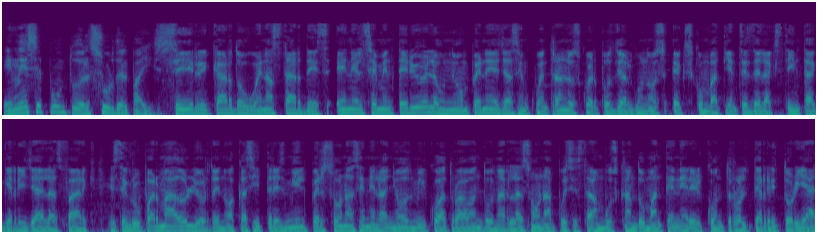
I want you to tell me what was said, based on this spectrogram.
en ese punto del sur del país. Sí, Ricardo, buenas tardes. En el cementerio de la Unión Penella se encuentran los cuerpos de algunos excombatientes de la extinta guerrilla de las FARC. Este grupo armado le ordenó a casi 3.000 personas en el año 2004 a abandonar la zona, pues estaban buscando mantener el control territorial.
